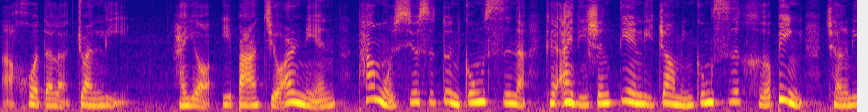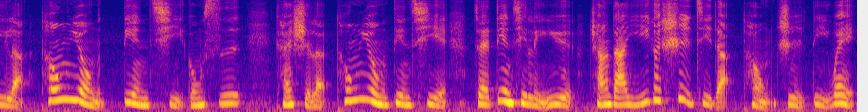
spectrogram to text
啊获得了专利。还有一八九二年，汤姆休斯顿公司呢跟爱迪生电力照明公司合并，成立了通用电气公司，开始了通用电气在电气领域长达一个世纪的统治地位。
